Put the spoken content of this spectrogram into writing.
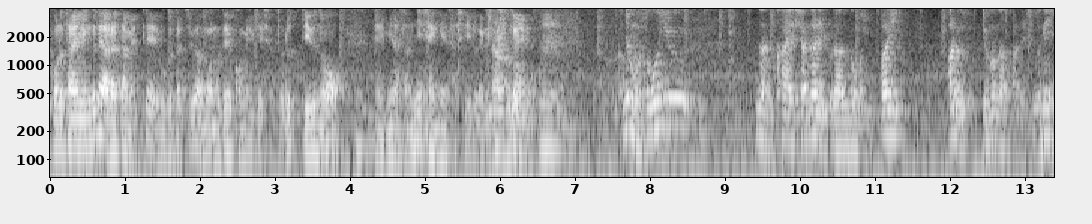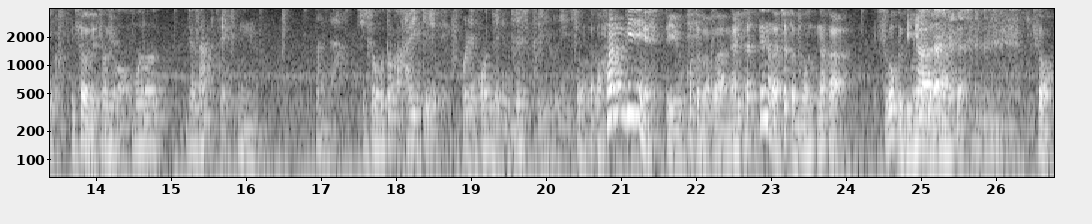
このタイミングで改めて僕たちは物でコミュニケーションを取るっていうのを、えー皆さんに宣言させていただきますといううん、でもそういうな会社なりブランドもいっぱいある世の中ですよね今。そそうですね。のものじゃなくて。うん。なんだ思想とか背景で惚れ込んでるんですっていう印象。そう。だからファンビジネスっていう言葉が成り立ってるのがちょっともうなんかすごく微妙だあな確かに確かに。そ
